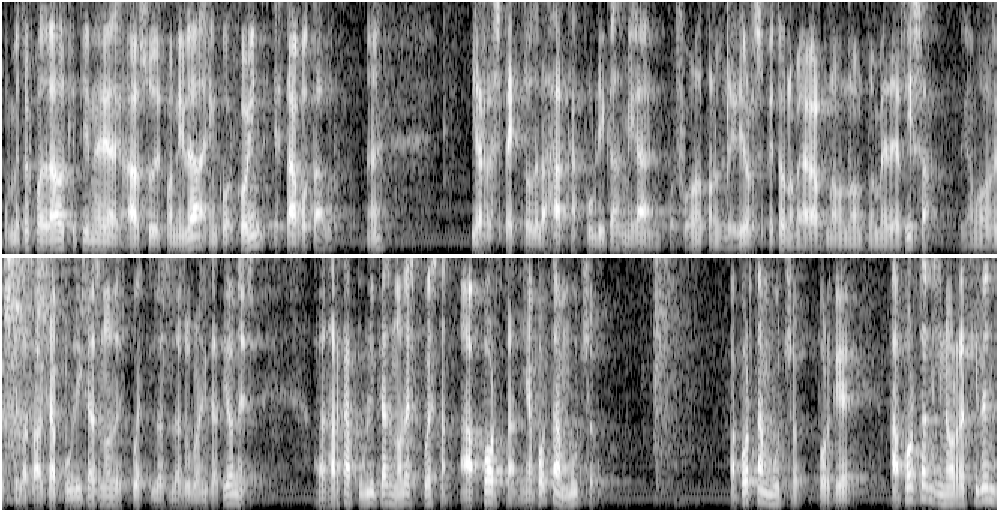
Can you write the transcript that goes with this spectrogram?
los metros cuadrados que tiene a su disponibilidad en Coín está agotado. ¿eh? Y al respecto de las arcas públicas, mira, por favor, con el debido respeto, no me, no, me dé risa. Digamos, que las arcas públicas, no les, las urbanizaciones, a las arcas públicas no les cuestan, aportan, y aportan mucho. Aportan mucho, porque aportan y no reciben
